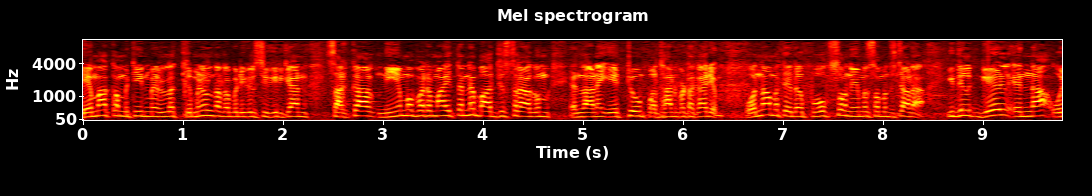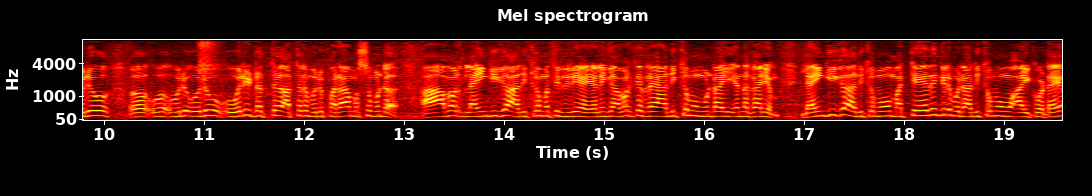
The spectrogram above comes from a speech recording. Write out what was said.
ഹേമ കമ്മിറ്റിയിന്മേലുള്ള ക്രിമിനൽ നടപടികൾ സ്വീകരിക്കാൻ സർക്കാർ നിയമപരമായി തന്നെ ബാധ്യസ്ഥരാകും എന്നതാണ് ഏറ്റവും പ്രധാനപ്പെട്ട കാര്യം. ഒന്നാമത്തേത് പോക്സോ നിയമം സംബന്ധിച്ചാണ്. ഇതിൽ ഗേൾ എന്ന ഒരു ഒരു ഒരു ഒരിടത്ത് അത്തരം ഒരു പരാമർശമുണ്ട്. അവർ ലൈംഗിക അതിക്രമത്തിനിരയായി അല്ലെങ്കിൽ അവർക്കെതിരെ അതിക്രമമുണ്ടായി എന്ന കാര്യം. ലൈംഗിക അതിക്രമമോ മറ്റേതെങ്കിലും ഒരു അതിക്രമമോ ആയിക്കോട്ടെ.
